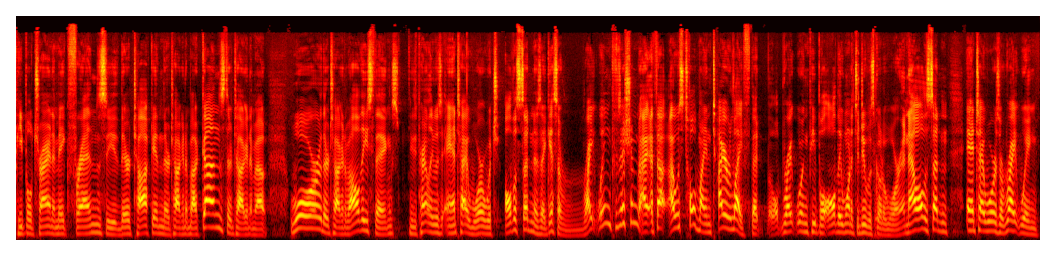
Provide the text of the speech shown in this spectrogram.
people trying to make friends. They're talking, they're talking about guns, they're talking about war, they're talking about all these things. He apparently was anti-war, which all of a sudden is, I guess, a right-wing position. I, I thought I was told my entire life that right-wing people all they wanted to do was go to war, and now all of a sudden anti-war is a right-wing.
